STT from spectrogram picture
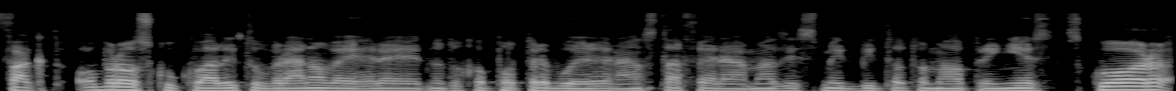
fakt obrovskú kvalitu v ranovej hre, jednoducho potrebuješ Ranstafera a Mazi Smith by toto mal priniesť. Skôr e,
